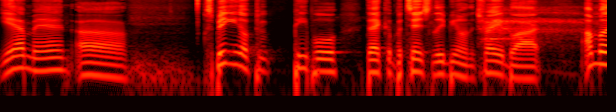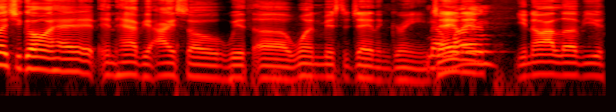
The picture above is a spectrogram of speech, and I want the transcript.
yeah, man. Uh, speaking of p- people that could potentially be on the trade block, I'm gonna let you go ahead and have your ISO with uh one Mr. Jalen Green. Now, Jalen, you know I love you.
